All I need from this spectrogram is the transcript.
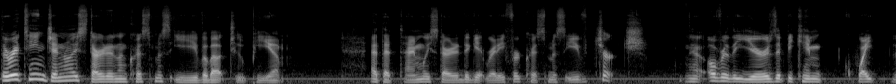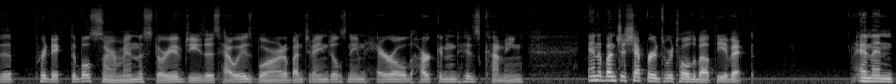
The routine generally started on Christmas Eve about 2 p.m. At that time, we started to get ready for Christmas Eve church. Over the years, it became quite the predictable sermon the story of Jesus, how he was born, a bunch of angels named Harold hearkened his coming, and a bunch of shepherds were told about the event. And then,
